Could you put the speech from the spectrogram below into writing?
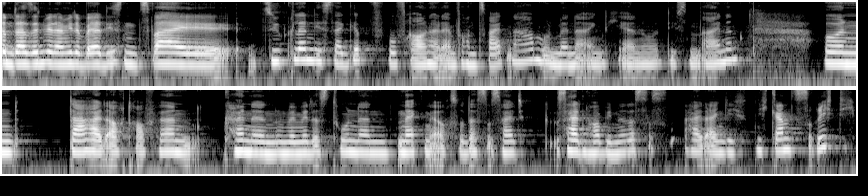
Und da sind wir dann wieder bei diesen zwei Zyklen, die es da gibt, wo Frauen halt einfach einen zweiten haben und Männer eigentlich eher nur diesen einen. Und da halt auch drauf hören können. Und wenn wir das tun, dann merken wir auch so, dass es halt, ist halt ein Hobby, ne? Das ist halt eigentlich nicht ganz so richtig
